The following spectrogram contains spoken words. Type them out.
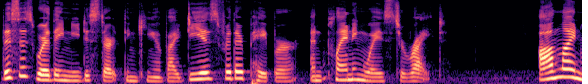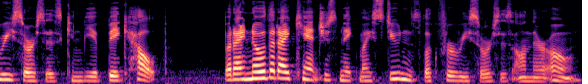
This is where they need to start thinking of ideas for their paper and planning ways to write. Online resources can be a big help, but I know that I can't just make my students look for resources on their own.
